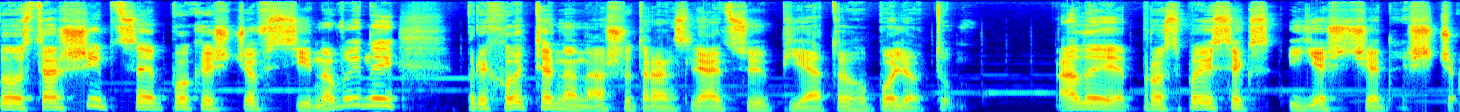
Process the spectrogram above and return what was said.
То Starship це поки що всі новини. Приходьте на нашу трансляцію п'ятого польоту. Але про SpaceX є ще дещо.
